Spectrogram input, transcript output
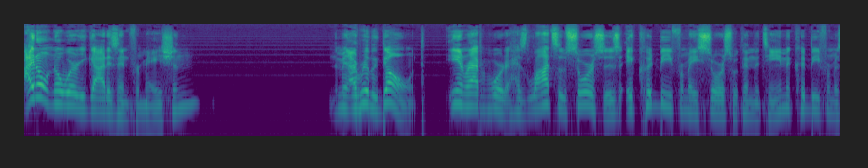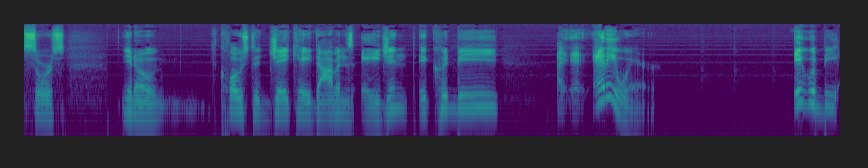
I don't know where he got his information. I mean, I really don't. Ian Rapoport has lots of sources. It could be from a source within the team. It could be from a source, you know, close to J.K. Dobbins' agent. It could be anywhere. It would be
